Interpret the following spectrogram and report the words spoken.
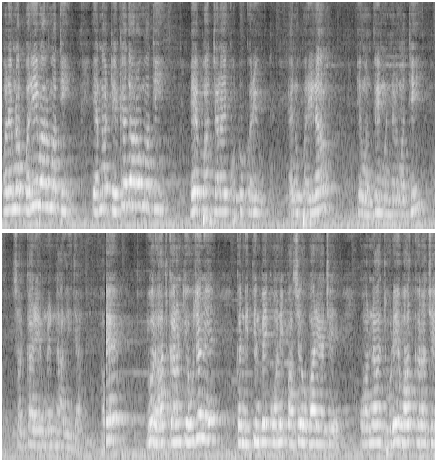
પણ એમના પરિવારમાંથી, એમના ટેકેદારોમાંથી બે પાંચ જણાએ ખોટું કર્યું. એનું પરિણામ એ મંત્રીમંડળમાંથી સરકારે એમને ના લીધા. હવે જો રાજકારણ તો એવું છે ને, કે નીતિનભાઈ કોની પાસે ઊભા રહ્યા છે, કોના જોડે વાત કરે છે,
